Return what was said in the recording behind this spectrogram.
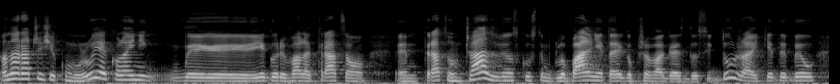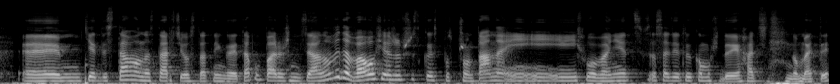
Ona raczej się kumuluje, kolejni yy, jego rywale tracą, yy, tracą czas, w związku z tym globalnie ta jego przewaga jest dosyć duża i kiedy był, yy, kiedy stawał na starcie ostatniego etapu Paryż-Nicea, no wydawało się, że wszystko jest posprzątane i, i, i Słoweniec w zasadzie tylko musi dojechać do mety.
